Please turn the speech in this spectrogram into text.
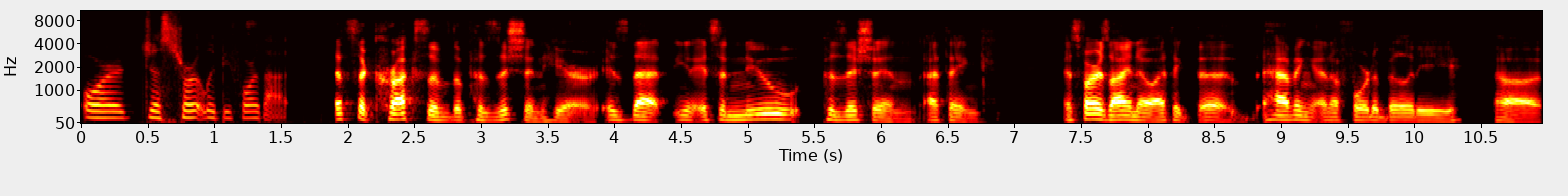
or just shortly before that. that's the crux of the position here is that you know it's a new position i think as far as i know i think the having an affordability uh,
